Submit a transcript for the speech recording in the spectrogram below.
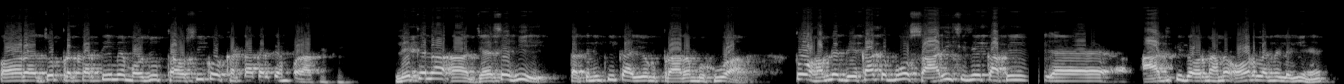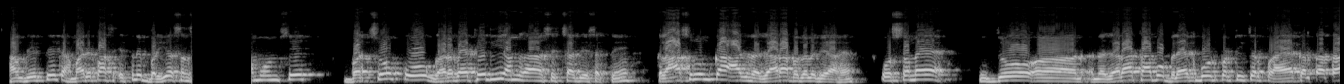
और जो प्रकृति में मौजूद था, उसी को इकट्ठा करके हम पढ़ाते थे। लेकिन जैसे ही तकनीकी का युग प्रारंभ हुआ तो हमने देखा कि वो सारी चीज़ें काफ़ी आज की दौर में हमें और लगने लगी हैं। हम देखते हैं कि हमारे पास इतने बढ़िया संस्थान, हम उनसे बच्चों को घर बैठे भी हम शिक्षा दे सकते हैं। क्लासरूम का आज नज़ारा बदल गया है। उस समय जो नज़ारा था, वो ब्लैक बोर्ड पर टीचर पढ़ाया करता था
